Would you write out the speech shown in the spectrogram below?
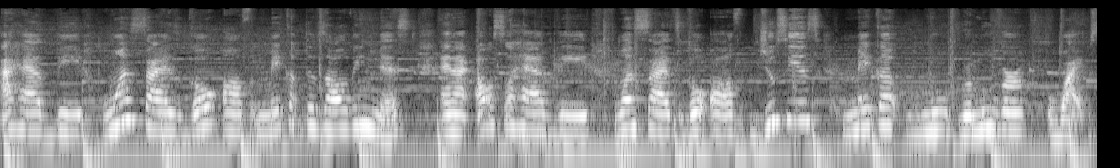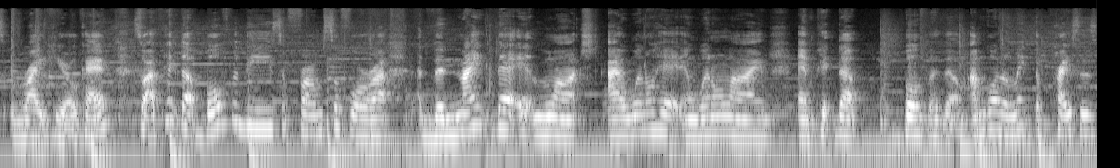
I have the One Size Go Off Makeup Dissolving Mist and I also have the One Size Go Off Juiciest Makeup Remover Wipes right here, okay? So I picked up both of these from Sephora. The night that it launched, I went ahead and went online and picked up both of them. I'm going to link the prices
